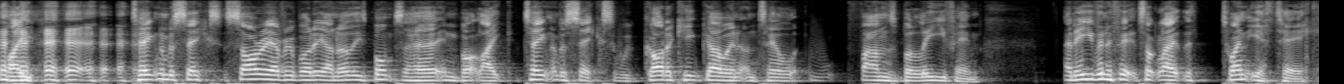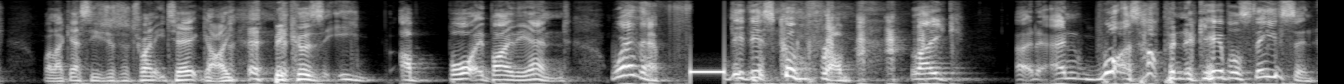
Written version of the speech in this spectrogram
Like, take number six. Sorry, everybody. I know these bumps are hurting, but like, take number six. We've got to keep going until fans believe him. And even if it took like the twentieth take, well, I guess he's just a twenty take guy because he I bought it by the end. Where the f- did this come from? like, and, and what has happened to Gable Steveson?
